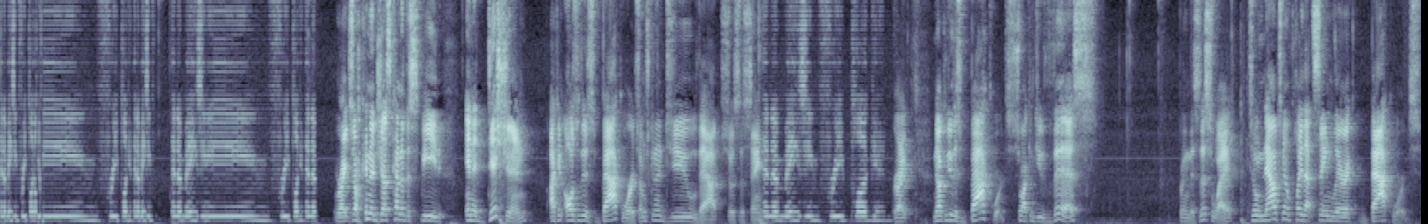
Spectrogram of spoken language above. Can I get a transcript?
An amazing free plugin. Free plugin. An amazing. An amazing free plugin. An, Right? So I can adjust kind of the speed. In addition, I can also do this backwards. So I'm just gonna do that. So it's the same. an amazing free plugin. Right? Now I can do this backwards. So I can do this. Bring this this way. So now it's gonna play that same lyric backwards.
